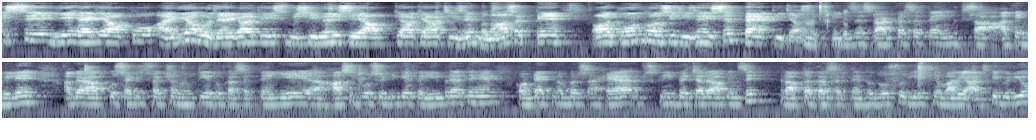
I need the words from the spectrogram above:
اس سے یہ ہے کہ آپ کو آئیڈیا ہو جائے گا کہ اس مشینری سے آپ کیا کیا چیزیں بنا سکتے ہیں اور کون کون سی چیزیں اس سے پیک کی جا سکتی ہیں۔ بزنس سٹارٹ کر سکتے ہیں، ان آ کے ملیں۔ اگر آپ کو سیٹسفیکشن ہوتی ہے تو کر سکتے ہیں۔ یہ حاصل پور سٹی کے قریب رہتے ہیں۔ کانٹیکٹ نمبر ہے اسکرین پہ چل رہا آپ ان سے رابطہ کر سکتے ہیں۔ تو دوستو، یہ تھی ہماری آج کی ویڈیو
